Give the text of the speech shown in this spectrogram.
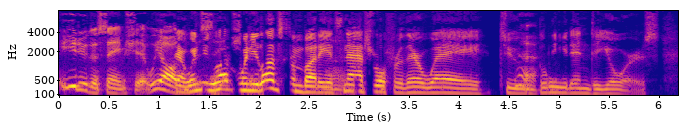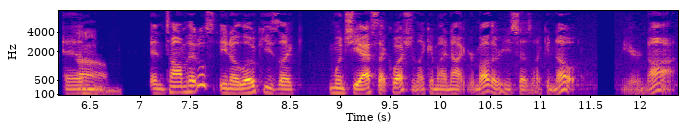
you do the same shit we all yeah, do when the you same love when you love somebody, it's natural for their way to Yeah. bleed into yours. and um, and Tom Hiddleston, you know, Loki's like when she asked that question, like, "Am I not your mother?" He says, like, "No, you're not."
